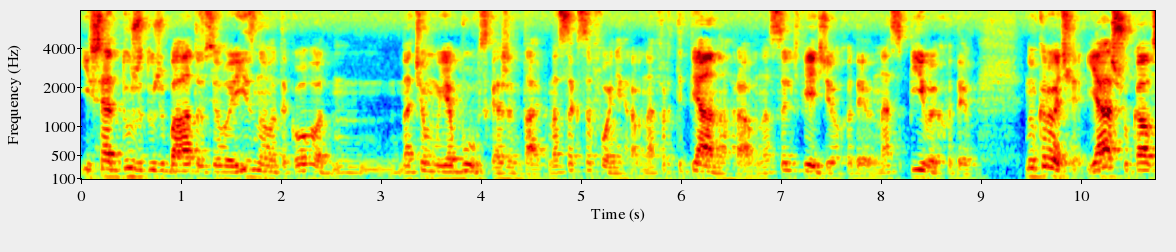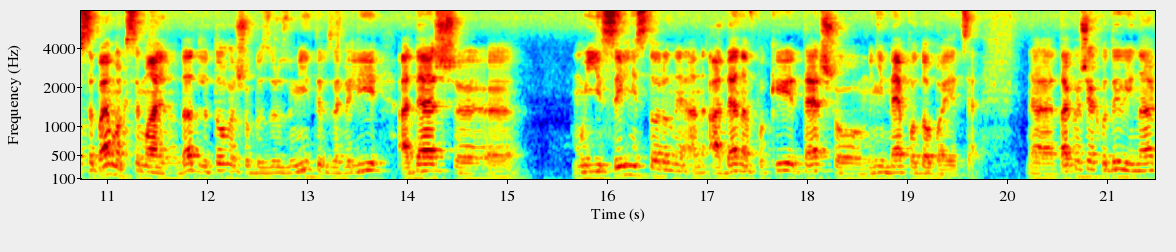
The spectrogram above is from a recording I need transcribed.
і ще дуже дуже багато всього різного, такого на чому я був, скажімо так. На саксофоні грав, на фортепіано грав, на сольфеджіо ходив, на співи ходив. Ну коротше, я шукав себе максимально да, для того, щоб зрозуміти взагалі, а де ж е, мої сильні сторони, а, а де навпаки те, що мені не подобається. Е, Також я ходив і на,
